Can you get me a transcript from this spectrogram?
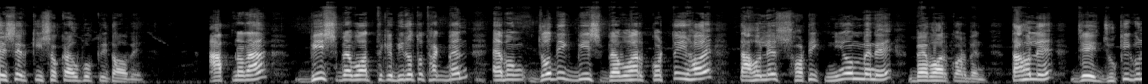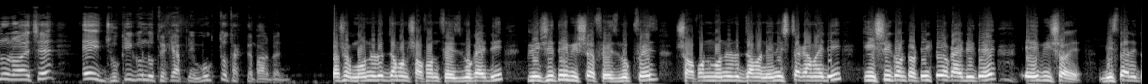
দেশের কৃষকরা উপকৃত হবে। আপনারা বিষ ব্যবহার থেকে বিরত থাকবেন এবং যদি বিষ ব্যবহার করতেই হয়, তাহলে সঠিক নিয়ম মেনে ব্যবহার করবেন। তাহলে যে ঝুঁকিগুলো রয়েছে, এই ঝুঁকিগুলো থেকে আপনি মুক্ত থাকতে পারবেন। দর্শক, মনিরুজ্জামান স্বপন ফেসবুক আইডি কৃষিতে বিষয় Facebook page Swapan Moniruzzaman Instagram ID Krishi Kantha TikTok আইডিতে এই বিষয়ে বিস্তারিত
